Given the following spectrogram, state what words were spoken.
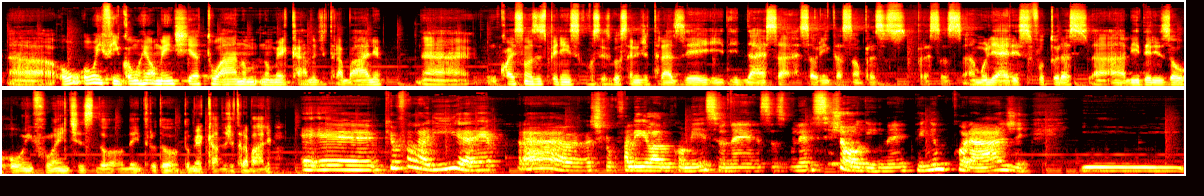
uh, ou, ou, enfim, como realmente atuar no, no mercado de trabalho Uh, quais são as experiências que vocês gostariam de trazer e, e dar essa, essa orientação para essas, essas uh, mulheres futuras uh, líderes ou, ou influentes do, dentro do, do, mercado de trabalho? É, é, o que eu falaria é para, acho que eu falei lá no começo, né? Essas mulheres se joguem, né? Tenham coragem e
